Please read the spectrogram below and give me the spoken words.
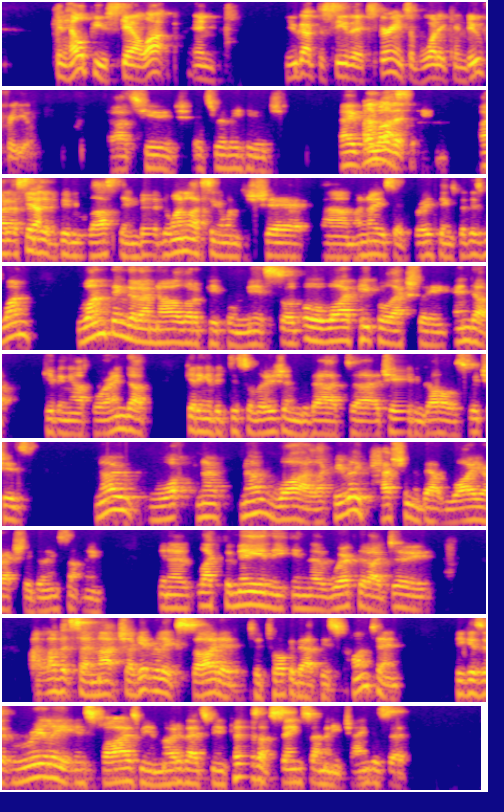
can help you scale up. And you got to see the experience of what it can do for you. That's huge. It's really huge. Hey, I love it. Thing. I said yeah. that'd be the last thing, but the one last thing I wanted to share, um, I know you said three things, but there's one one thing that I know a lot of people miss, or, or why people actually end up giving up or end up getting a bit disillusioned about uh, achieving goals, which is know what, know, know why. Like be really passionate about why you're actually doing something. You know, like for me in the in the work that I do, I love it so much. I get really excited to talk about this content because it really inspires me and motivates me. And because I've seen so many changes that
